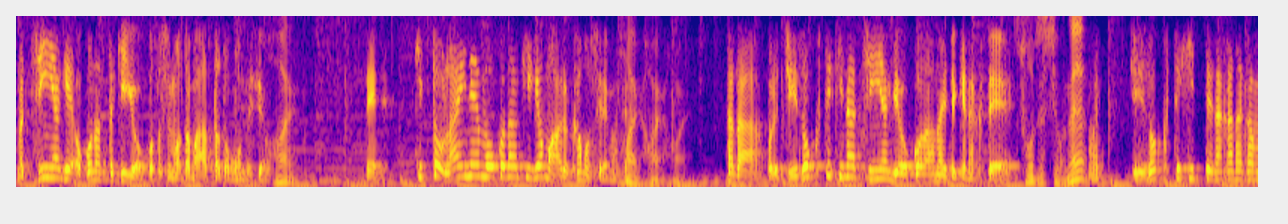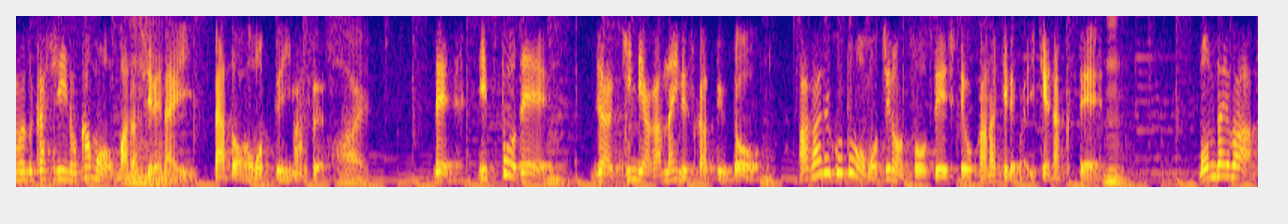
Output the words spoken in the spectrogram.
まあ、賃上げ行った企業、今年も多分あったと思うんですよ。はいで、きっと来年も行う企業もあるかもしれません。はいはいはい。ただ、これ、持続的な賃上げを行わないといけなくて、そうですよね。まあ、持続的ってなかなか難しいのかもまだ知れないなとは思っています。はい。で、一方で、うん。じゃあ、金利上がらないんですかっていうと、うん。上がることももちろん想定しておかなければいけなくて、うん。問題は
